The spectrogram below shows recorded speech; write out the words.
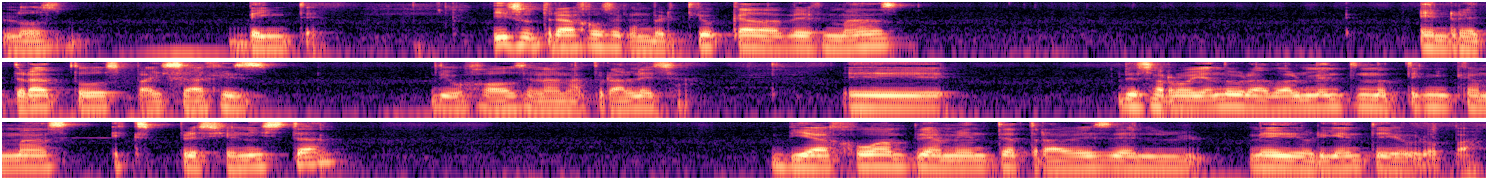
los 20 y su trabajo se convirtió cada vez más en retratos, paisajes dibujados en la naturaleza, eh, desarrollando gradualmente una técnica más expresionista. Viajó ampliamente a través del Medio Oriente y Europa.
